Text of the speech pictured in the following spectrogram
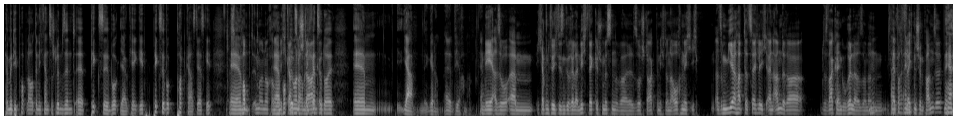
damit die Poplaute nicht ganz so schlimm sind. Äh, Pixelbook, ja, okay, geht. Pixelbook Podcast, ja, es geht. Es poppt immer noch, aber ja, nicht ganz immer so noch, nicht stark. ganz so doll. Ähm, ja, genau, äh, wie auch immer. Ja. Nee, also ähm, ich habe natürlich diesen Gorilla nicht weggeschmissen, weil so stark bin ich dann auch nicht. Ich, also mir hat tatsächlich ein anderer, das war kein Gorilla, sondern Hm, einfach vielleicht ein- ein Schimpanse. Ja,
